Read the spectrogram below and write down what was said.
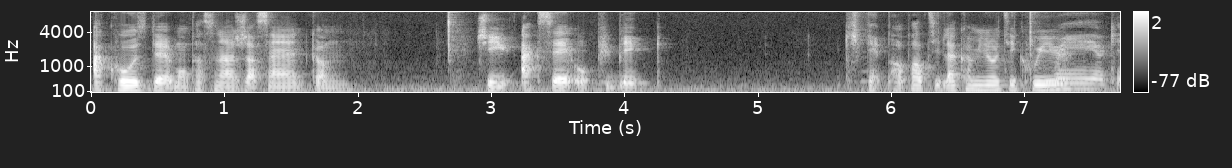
à cause de mon personnage Jacinthe, comme j'ai eu accès au public qui fait pas partie de la communauté queer, Oui, ok.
